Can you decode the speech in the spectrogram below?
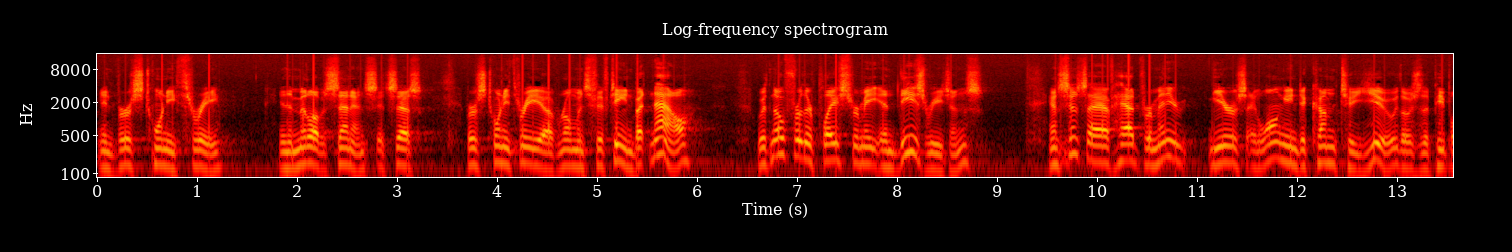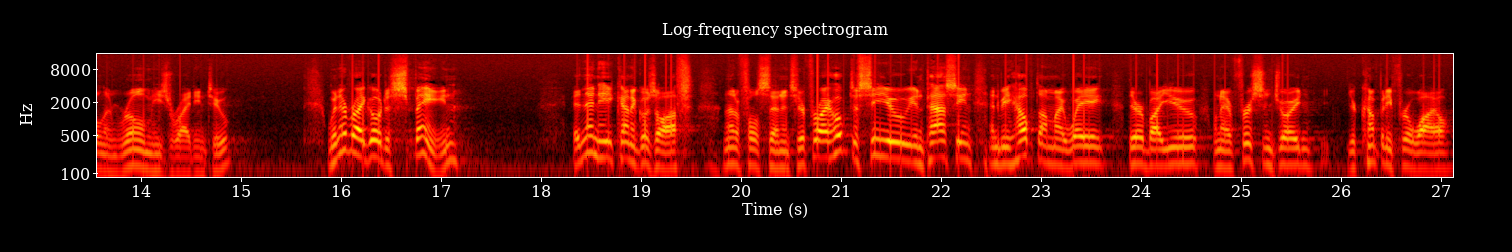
in verse 23 in the middle of a sentence. It says, verse 23 of Romans 15, But now, with no further place for me in these regions, And since I have had for many years a longing to come to you, those are the people in Rome he's writing to, whenever I go to Spain, and then he kind of goes off, not a full sentence here, for I hope to see you in passing and be helped on my way there by you when I have first enjoyed your company for a while.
